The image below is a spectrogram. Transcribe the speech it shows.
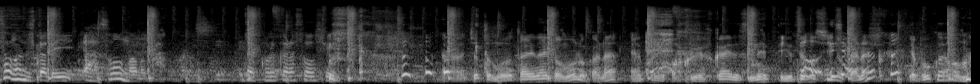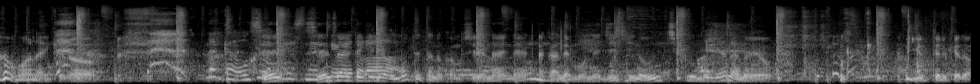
そうなんですか？でいいあそうなのか。じゃあこれからそうしよう。あちょっと物足りないと思うのかな？やっぱり奥が深いですねって言ってほしいのかな？いや僕はあんま思わないけど。なんか奥せが深いですねって潜言われたら。在的に思ってたのかもしれないね。だからねもうねじじいのうんちくも嫌なのよ言ってるけど。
